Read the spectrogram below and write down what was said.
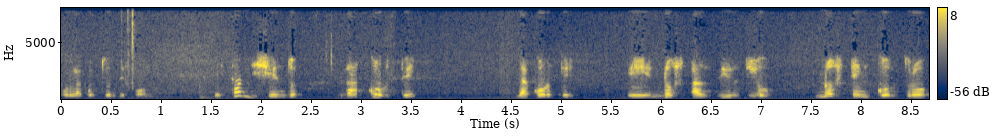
por la cuestión de fondo. Están diciendo la Corte, la Corte eh, nos advirtió, nos encontró,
